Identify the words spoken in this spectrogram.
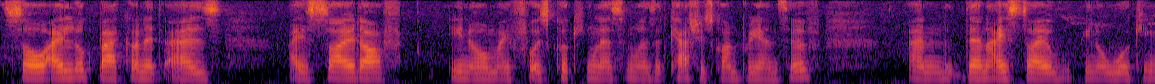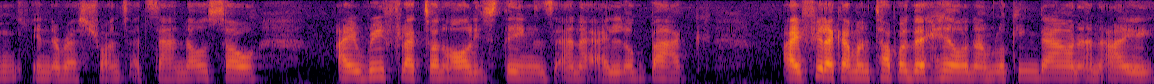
so I look back on it as I started off, you know, my first cooking lesson was at Castries Comprehensive. And then I started, you know, working in the restaurants at Sandals. So I reflect on all these things and I, I look back. I feel like I'm on top of the hill and I'm looking down and I,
